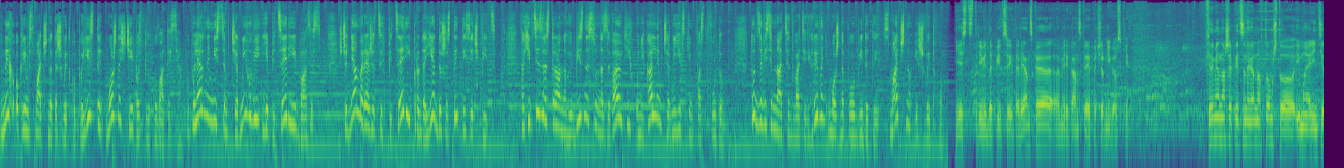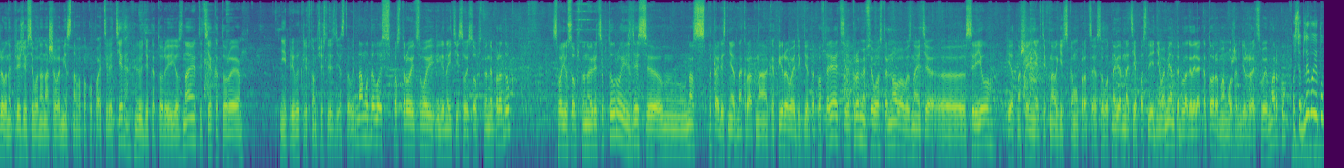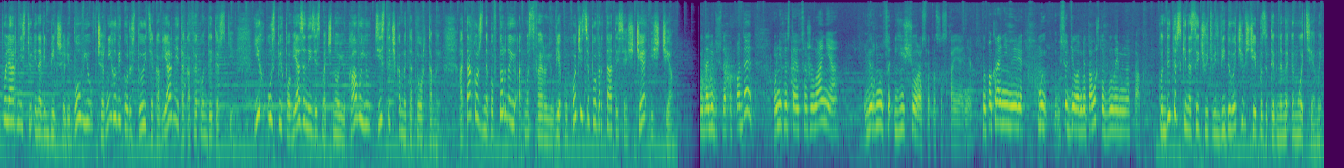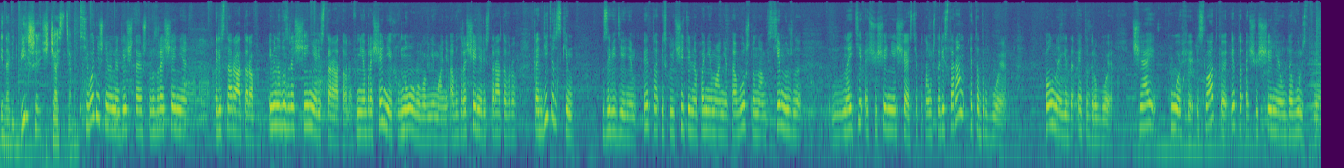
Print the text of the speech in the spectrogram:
В них, окрім смачно та швидко поїсти, можна ще й поспілкуватися. Популярним місцем в Чернігові є піцерії Базис. Щодня мережа цих піцерій продає до 6 тисяч піц. Фахівці з ресторанного бізнесу називають їх унікальним чернігівським фастфудом. Тут за 18-20 гривень можна пообідати смачно і швидко. Есть три вида пиццы. Итальянская, американская и по-черниговски. Феномен нашей пиццы, наверное, в том, что и мы ориентированы прежде всего на нашего местного покупателя. Те люди, которые ее знают, и те, которые к ней привыкли, в том числе с детства. Нам удалось построить свой или найти свой собственный продукт, свою собственную рецептуру. И здесь э, у нас пытались неоднократно копировать, где-то повторять. Кроме всего остального, вы знаете, э, сырье и отношение к технологическому процессу. Вот, наверное, те последние моменты, благодаря которым мы можем держать свою марку. Особливою популярністю і навіть більше любов'ю в Чернігові користуються кав'ярні та кафе-кондитерські. Їх успіх пов'язаний зі смачною кавою, тістечками та тортами, а також з неповторною атмосферою, в яку хочеться повертатися ще і ще. Когда люди сюда попадают, у них остается желание вернуться еще раз в это состояние. Ну, по крайней мере, мы все делаем для того, чтобы было именно так. Кондитерські насичують відвідувачів ще й позитивними емоціями і навіть більше щастям. В сегодняшний момент я считаю, что возвращение рестораторов, именно возвращение рестораторов, не обращение их нового внимания, а возвращение рестораторов к кондитерским заведениям, это исключительно понимание того, что нам всем нужно найти ощущение счастья, потому что ресторан – это другое, полная еда – это другое. Чай, кофе и сладкое – это ощущение удовольствия.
